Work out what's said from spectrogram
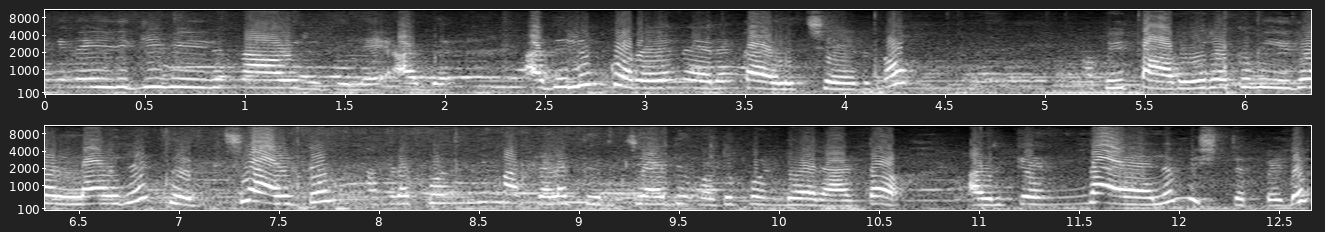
ഇങ്ങനെ ഇഴുകി വീഴുന്ന ആ ഒരു ഇതിലെ അത്. അതിലും കുറേ നേരം കളിച്ചായിരുന്നു. അപ്പൊ ഈ പറയൂരൊക്കെ വീടുള്ളവര് തീർച്ചയായിട്ടും നമ്മുടെ കുഞ്ഞു മക്കളെ തീർച്ചയായിട്ടും ഇങ്ങോട്ട് കൊണ്ടുവരാം കേട്ടോ. അവർക്ക് എന്തായാലും ഇഷ്ടപ്പെടും.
